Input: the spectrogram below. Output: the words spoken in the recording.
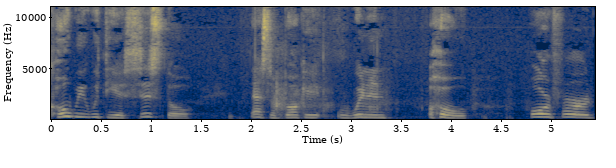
Kobe with the assist, though. That's a bucket. We're winning. Oh, Horford.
